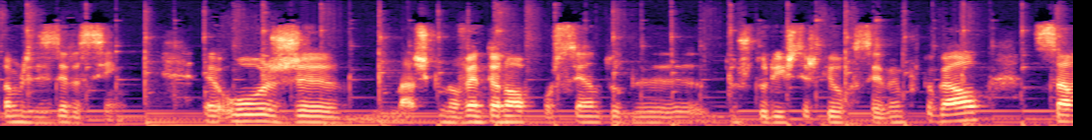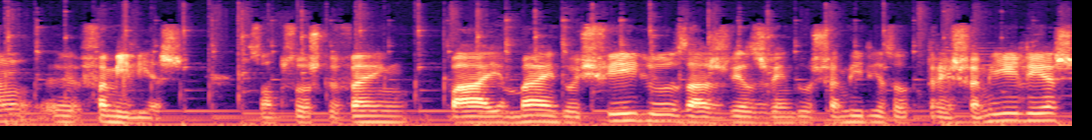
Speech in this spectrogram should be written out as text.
vamos dizer assim. Hoje, acho que 99% de, dos turistas que eu recebo em Portugal são famílias. São pessoas que vêm, pai, mãe, dois filhos, às vezes vêm duas famílias ou três famílias.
